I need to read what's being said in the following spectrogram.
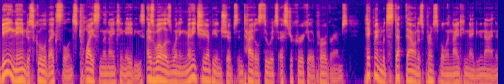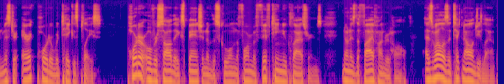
Being named a school of excellence twice in the 1980s, as well as winning many championships and titles through its extracurricular programs, Hickman would step down as principal in 1999 and Mr. Eric Porter would take his place. Porter oversaw the expansion of the school in the form of 15 new classrooms, known as the 500 Hall, as well as a technology lab.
